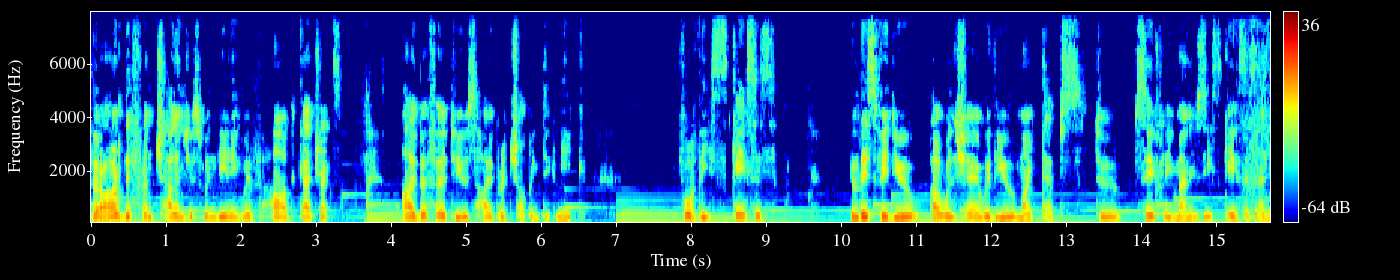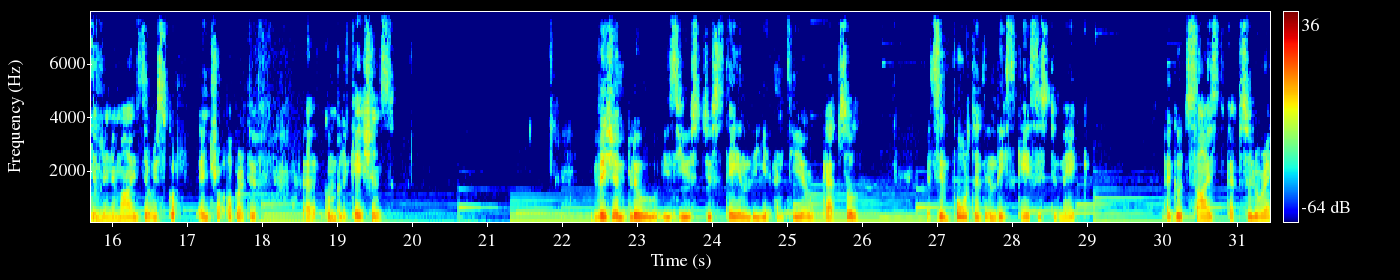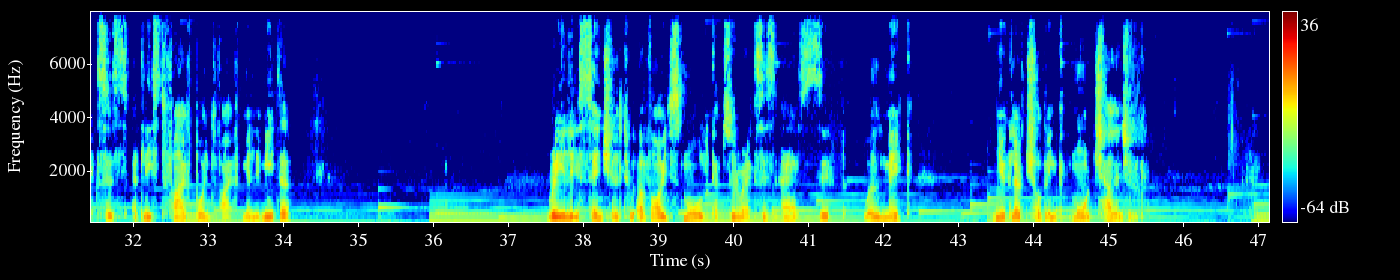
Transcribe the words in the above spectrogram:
There are different challenges when dealing with hard cataracts. I prefer to use hybrid chopping technique for these cases. In this video, I will share with you my tips to safely manage these cases and minimize the risk of intraoperative uh, complications. VisionBlue is used to stain the anterior capsule. It's important in these cases to make a good sized capsulorhexis, at least 5.5 millimeter. Really essential to avoid small capsulorhexis as it will make nuclear chopping more challenging.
